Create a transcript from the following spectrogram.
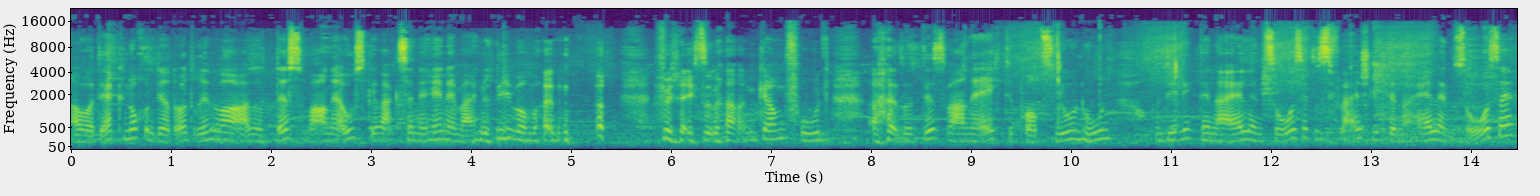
Aber der Knochen, der da drin war, also das war eine ausgewachsene Henne, mein lieber Mann. Vielleicht sogar ein Kampfhuhn. Also das war eine echte Portion Huhn und die liegt in einer hellen Soße. Das Fleisch liegt in einer hellen Soße.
